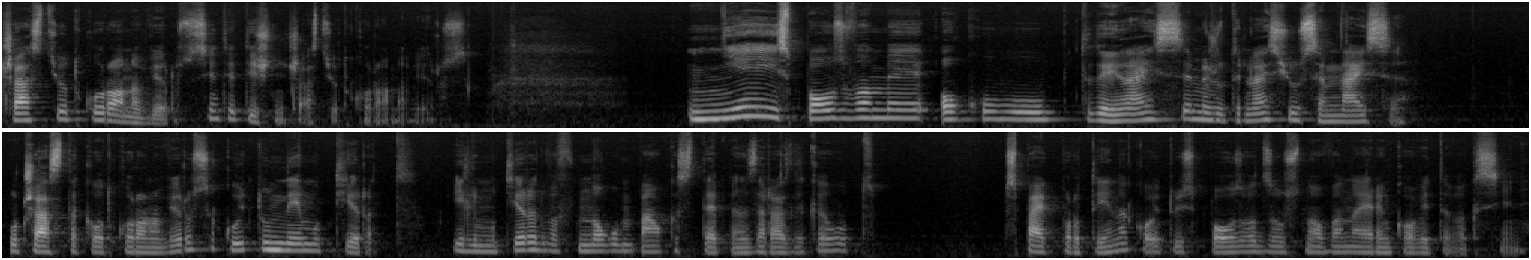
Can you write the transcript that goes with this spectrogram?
части от коронавирус, синтетични части от коронавирус. Ние използваме около 13, между 13 и 18 участъка от коронавируса, които не мутират или мутират в много малка степен, за разлика от спайк протеина, който използват за основа на еренковите вакцини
